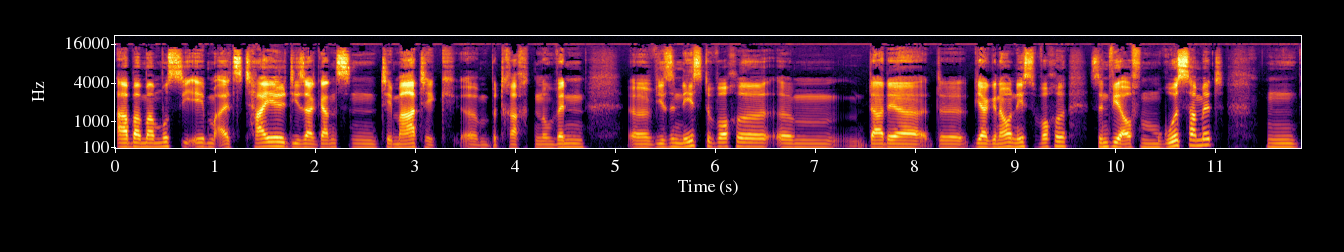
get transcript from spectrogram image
aber man muss sie eben als Teil dieser ganzen Thematik ähm, betrachten. Und wenn äh, wir sind nächste Woche, ähm, da der, der, ja genau, nächste Woche sind wir auf dem Ruhrsummit. Und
